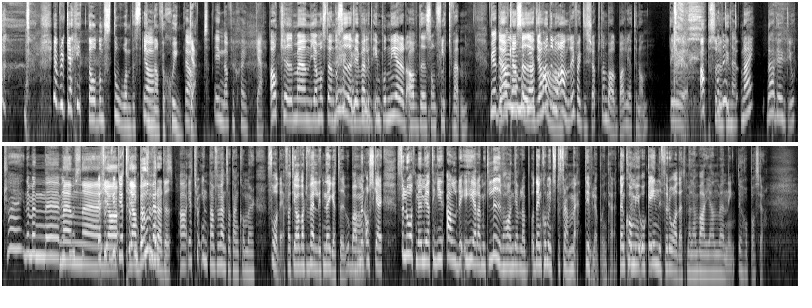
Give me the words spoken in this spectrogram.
Jag brukar hitta honom ståendes Ja. innanför skynket. innanför skynket. Okej men jag måste ändå säga att jag är väldigt imponerad av dig som flickvän. Men Jag kan säga att jag hade nog aldrig faktiskt köpt en badbalja till någon. Det är absolut inte. inte? Nej det hade jag inte gjort. Nej, nej men, eh, Men, eh, jag, tror, jag- vet, jag, tror jag inte beundrar sig- Ja, jag tror inte han förväntar sig att han kommer få det. För att jag har varit väldigt negativ. Och bara, Ja. Men Oscar, förlåt mig men jag tänker aldrig i hela mitt liv ha en jävla... Och den kommer inte stå framme. Det vill jag poängtera. Den kommer ju åka in i förrådet mellan varje användning. Det hoppas jag.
